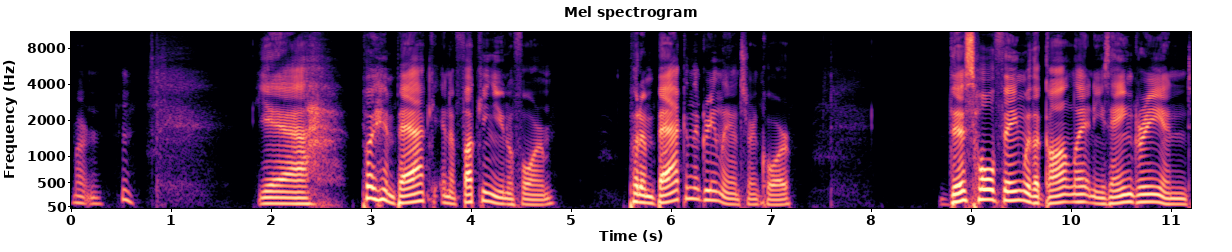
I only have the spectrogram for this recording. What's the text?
Martin. Hmm. Yeah. Put him back in a fucking uniform. Put him back in the Green Lantern Corps. This whole thing with a gauntlet and he's angry and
